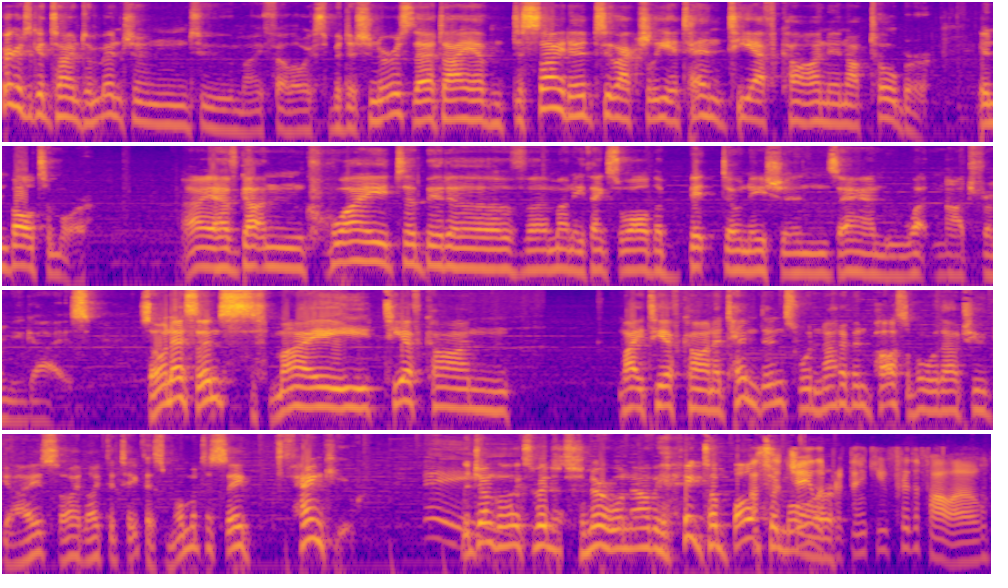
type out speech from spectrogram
it's a good time to mention to my fellow expeditioners that I have decided to actually attend TFCon in October in Baltimore. I have gotten quite a bit of uh, money thanks to all the bit donations and whatnot from you guys. So, in essence, my TFCon my TFCon attendance would not have been possible without you guys, so I'd like to take this moment to say thank you. Hey. The Jungle Expeditioner will now be heading to Also, Baltimore. Jay Lipper, thank you for the follow.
